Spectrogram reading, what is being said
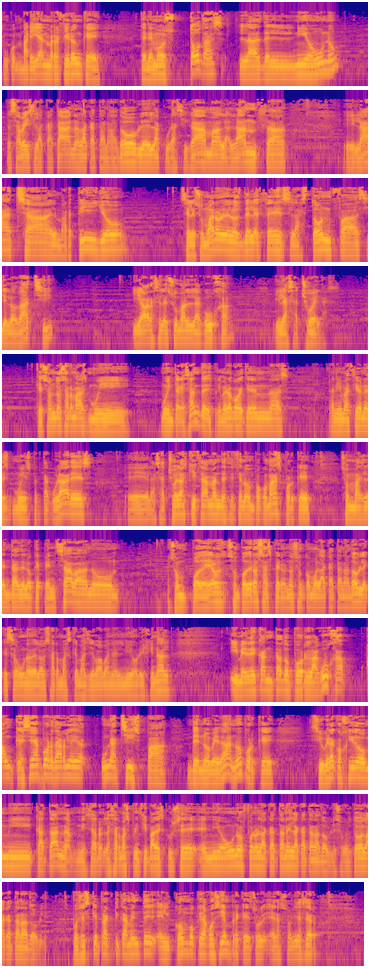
Varían me refiero en que tenemos todas las del Nio 1, ya sabéis, la katana, la katana doble, la kurashigama, la lanza, el hacha, el martillo. Se le sumaron en los DLCs las tonfas y el odachi, y ahora se le suman la aguja y las hachuelas que son dos armas muy, muy interesantes. Primero porque tienen unas animaciones muy espectaculares. Eh, las hachuelas quizá me han decepcionado un poco más porque son más lentas de lo que pensaba, no, son, poderos, son poderosas, pero no son como la katana doble, que es una de las armas que más llevaba en el Nioh original. Y me he decantado por la aguja, aunque sea por darle una chispa de novedad, ¿no? Porque si hubiera cogido mi katana, las armas principales que usé en Nioh 1 fueron la katana y la katana doble, sobre todo la katana doble. Pues es que prácticamente el combo que hago siempre, que era, solía ser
